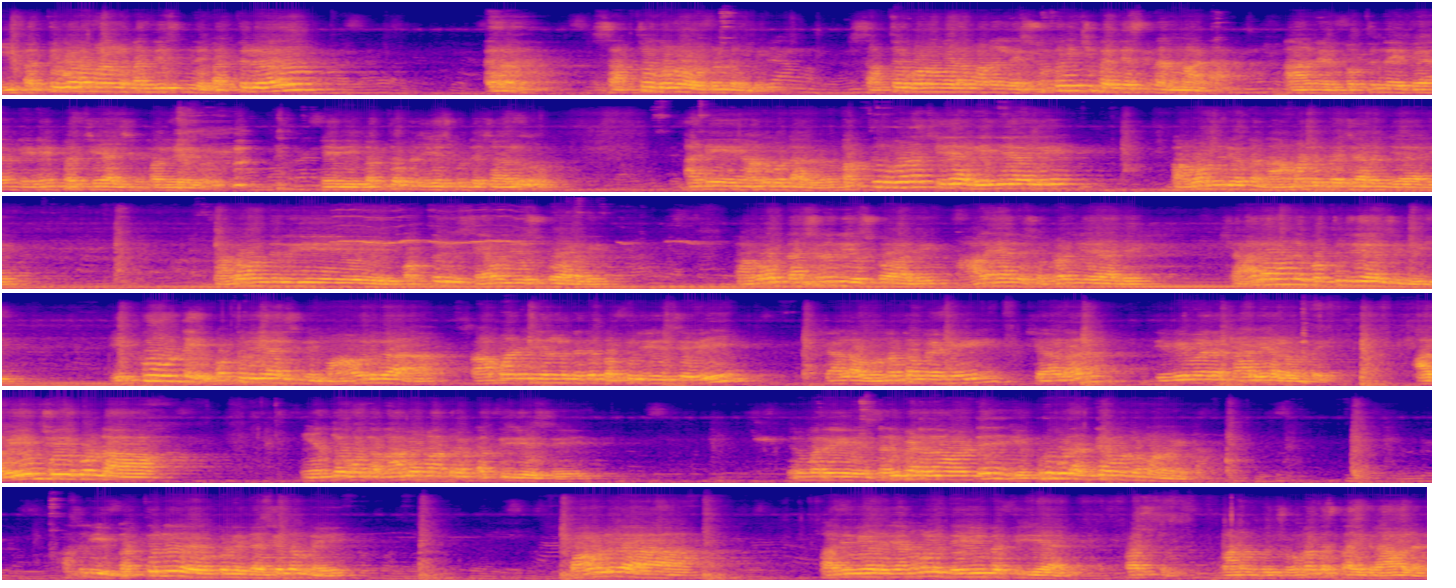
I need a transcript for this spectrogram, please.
ఈ భక్తి కూడా మనల్ని బంధిస్తుంది. భక్తిలో సత్వగుణం ఒకటి ఉంటుంది. సత్వగుణం కూడా మనల్ని సుఖించి బంధిస్తుంది అనమాట ఆ నేను భక్తుని అయిపోయాను నేనేం పని చేయాల్సిన పని లేదు. నేను ఈ భక్తి ఒకటి చేసుకుంటే చాలు అని అనుకుంటారు భక్తులు కూడా చేయాలి ఏం చేయాలి? భగవంతుడి యొక్క నామాన్ని ప్రచారం చేయాలి. భగవంతుడి భక్తులకి సేవ చేసుకోవాలి. భగవద్ దర్శనం చేసుకోవాలి ఆలయాన్ని శుభ్రం చేయాలి. చాలా మంది భక్తులు చేయాల్సింది ఎక్కువ ఉంటాయి భక్తులు చేయాల్సింది. మామూలుగా సామాన్య జనుల కంటే భక్తులు చేసేవి చాలా ఉన్నతమైనవి చాలా దివ్యమైన కార్యాలు ఉంటాయి. అవేం చేయకుండా ఎంతో కొంత నామ మాత్రం భక్తి చేసి మరి సరిపెడదామంటే ఎప్పుడు కూడా అంతే ఉంటాం మనం ఇంకా. అసలు ఈ భక్తులు కొన్ని దశలు ఉన్నాయి. మామూలుగా పదివేల జన్మలు దేవి భక్తి చేయాలి. ఫస్ట్ మనం కొంచెం ఉన్నత స్థాయికి రావాలని.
